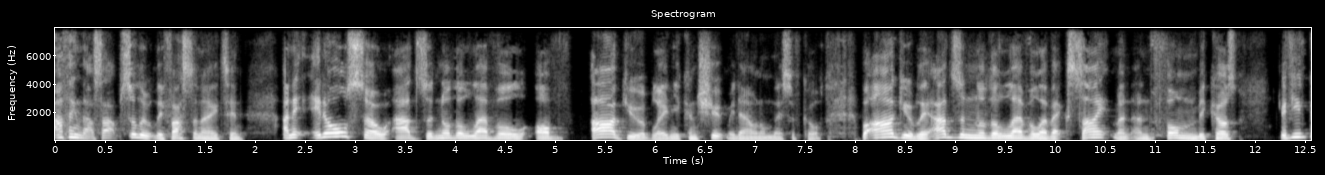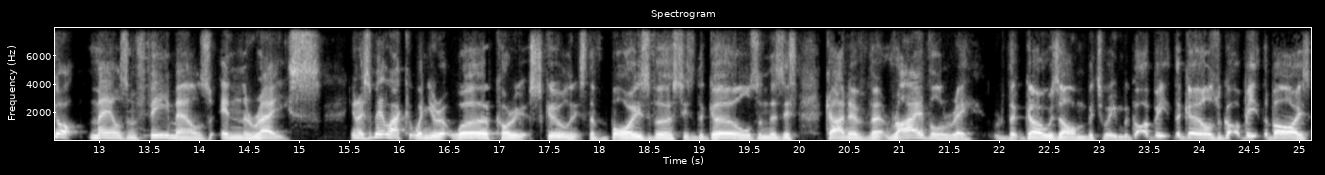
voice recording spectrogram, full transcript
I think that's absolutely fascinating, and it, it also adds another level of arguably, and you can shoot me down on this, of course, but arguably adds another level of excitement and fun because if you've got males and females in the race, you know, it's a bit like when you're at work or at school and it's the boys versus the girls, and there's this kind of uh, rivalry that goes on between we've got to beat the girls, we've got to beat the boys.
